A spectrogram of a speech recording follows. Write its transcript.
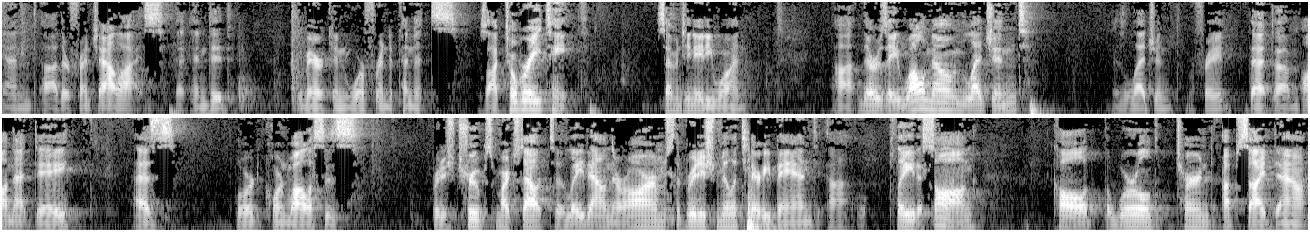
and uh, their French allies that ended the American War for Independence. It was October 18th, 1781. Uh, there is a well known legend, there's a legend, I'm afraid, that um, on that day, as Lord Cornwallis's British troops marched out to lay down their arms. The British military band uh, played a song called The World Turned Upside Down.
